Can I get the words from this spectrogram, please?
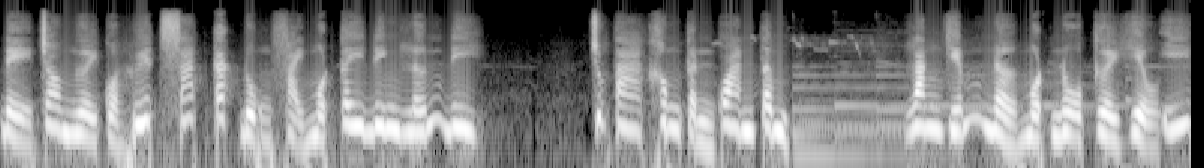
Để cho người của huyết sát các đụng phải một cây đinh lớn đi. Chúng ta không cần quan tâm. Lăng kiếm nở một nụ cười hiểu ý.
